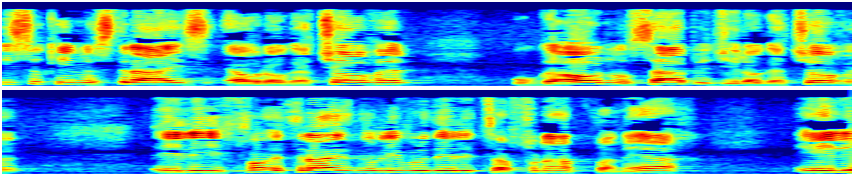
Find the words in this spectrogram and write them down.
Isso quem nos traz é o Rogachover, o Gaon, o sábio de Rogachover. Ele traz no livro dele Tzafnat Paneach, ele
